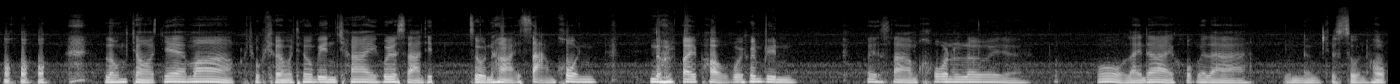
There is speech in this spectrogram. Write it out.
โอ้โหลงจอดแย่มาก ฉุกเฉินบนเครื่องบินใช่ผู้โดยสารที่สูญหาย3คน โดนไฟเผาบนเครื่องบิน ไปสามคนเลยอโอ้รายได้ครบเวลาคูณหนึ่งจุดศูนย์หก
